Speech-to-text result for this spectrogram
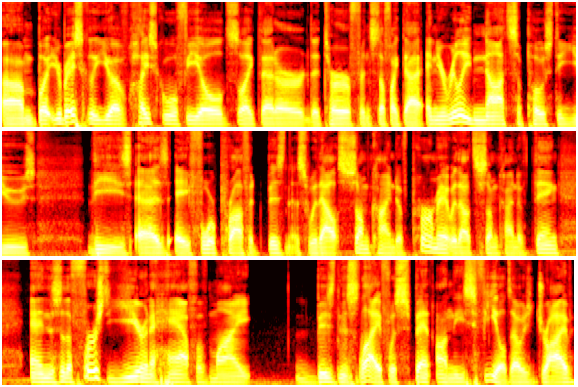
Um, but you're basically you have high school fields like that are the turf and stuff like that, and you're really not supposed to use these as a for-profit business without some kind of permit, without some kind of thing. And so the first year and a half of my business life was spent on these fields. I would drive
